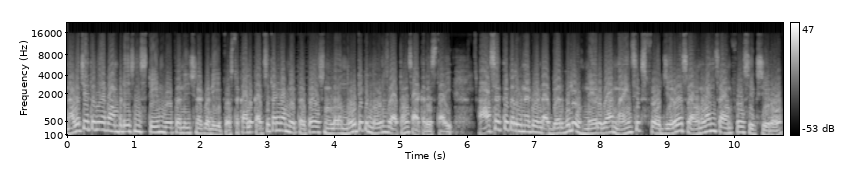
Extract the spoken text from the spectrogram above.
నవచైతన్య కాంపిటీషన్స్ టీం రూపొందించినటువంటి ఈ పుస్తకాలు ఖచ్చితంగా మీ ప్రిపరేషన్లో నూటికి నూరు శాతం సహకరిస్తాయి. ఆసక్తి కలిగినటువంటి అభ్యర్థులు నేరుగా nine six four zero seven one seven four six zero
